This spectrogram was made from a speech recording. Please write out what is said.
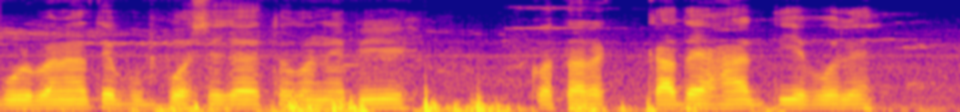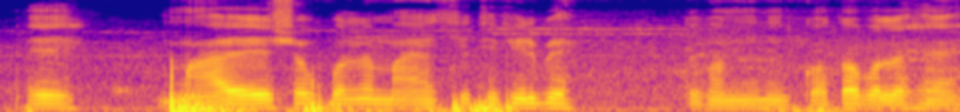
গুড় বানাতে বসে যায়, তখন এবি কথার কাঁধে হাত দিয়ে বলে, এ মায়ের এসব করলে মায়ের স্মৃতি ফিরবে? তখন কথা বলে হ্যাঁ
